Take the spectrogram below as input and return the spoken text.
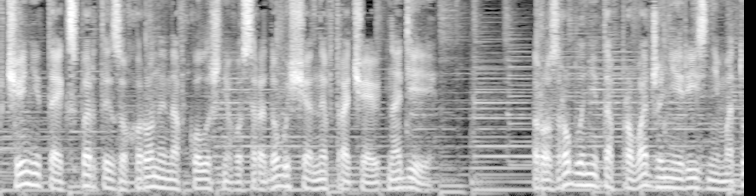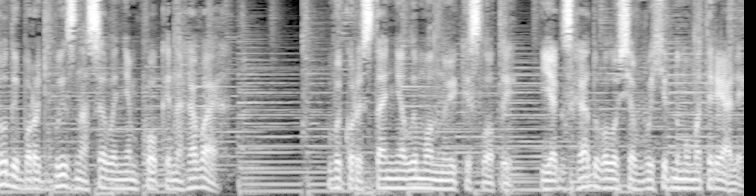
вчені та експерти з охорони навколишнього середовища не втрачають надії. Розроблені та впроваджені різні методи боротьби з населенням коки на Гаваях. Використання лимонної кислоти, як згадувалося в вихідному матеріалі,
